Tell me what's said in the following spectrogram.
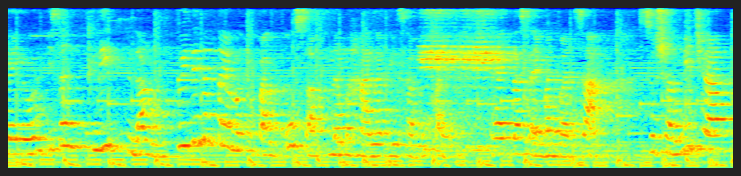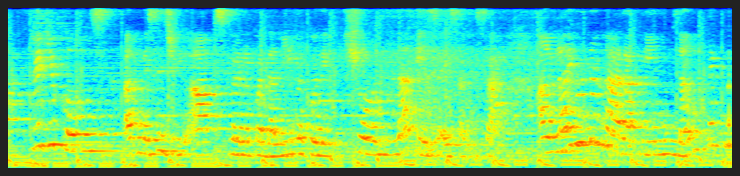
Ngayon, isang click lang, pwede na tayo makipag-usap na mahalatin sa buhay. Kahit nasa ibang bansa. Social media, video calls, at messaging apps na nagpadali ng koneksyon natin sa isa't isa. Ang layo ng narating ng teknolohiya.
